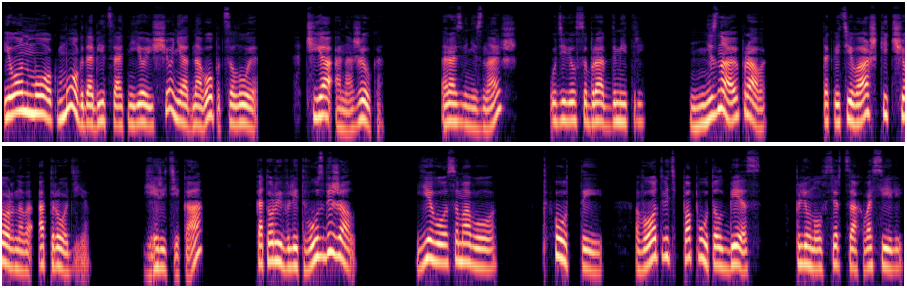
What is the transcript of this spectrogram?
и он мог, мог добиться от нее еще ни одного поцелуя. Чья она, Жилка? Разве не знаешь? — удивился брат Дмитрий. — Не знаю, право. Так ведь Ивашки черного отродья. Еретика? Который в Литву сбежал? Его самого. Тьфу ты! Вот ведь попутал бес, плюнул в сердцах Василий.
